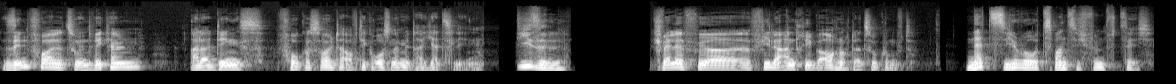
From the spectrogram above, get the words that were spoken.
Sinnvoll zu entwickeln, allerdings Fokus sollte auf die großen Emitter jetzt liegen. Diesel. Quelle für viele Antriebe auch noch der Zukunft. Net Zero 2050.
